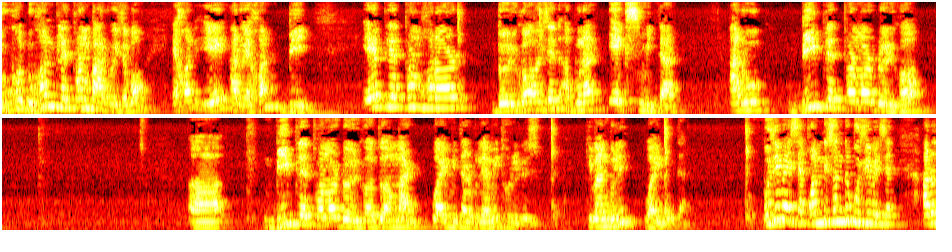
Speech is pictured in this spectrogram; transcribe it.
দুখন প্লেটফৰ্ম পাৰ হৈ যাব এখন এ আৰু এখন বি এ প্লেটফৰ্মখনৰ দৈৰ্ঘ্য হৈছে আপোনাৰ এক্স মিটাৰ আৰু বি প্লেটফৰ্মৰ দৈৰ্ঘ্য বি প্লেটফৰ্মৰ দৈৰ্ঘ্যটো আমাৰ ৱাই মিটাৰ বুলি আমি ধৰি লৈছো। কিমান বুলি? Y metre. বুজি পাইছে? কণ্ডিশ্যনটো বুজি পাইছে। আৰু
